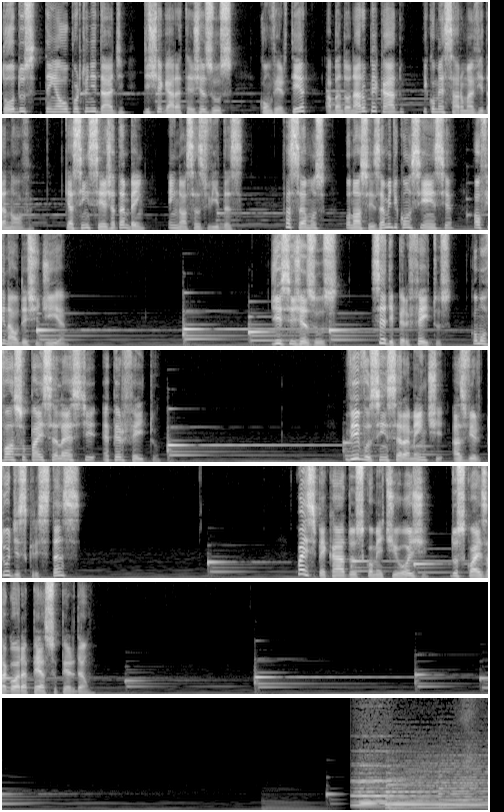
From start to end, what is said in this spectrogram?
todos têm a oportunidade de chegar até Jesus, converter, abandonar o pecado e começar uma vida nova. Que assim seja também em nossas vidas. Façamos o nosso exame de consciência ao final deste dia. Disse Jesus: Sede perfeitos, como vosso Pai Celeste é perfeito. Vivo sinceramente as virtudes cristãs? Quais pecados cometi hoje, dos quais agora peço perdão?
